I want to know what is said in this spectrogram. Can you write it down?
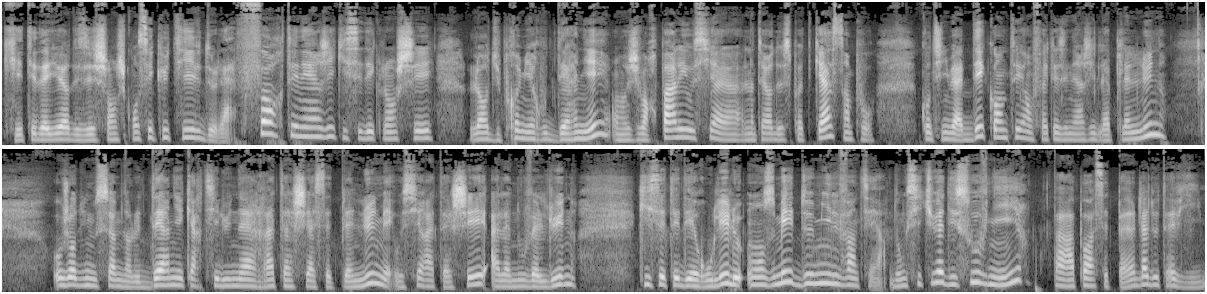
qui étaient d'ailleurs des échanges consécutifs de la forte énergie qui s'est déclenchée lors du 1er août dernier. Je vais en reparler aussi à l'intérieur de ce podcast hein, pour continuer à décanter en fait les énergies de la pleine lune. Aujourd'hui, nous sommes dans le dernier quartier lunaire rattaché à cette pleine lune, mais aussi rattaché à la nouvelle lune qui s'était déroulée le 11 mai 2021. Donc si tu as des souvenirs par rapport à cette période-là de ta vie,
